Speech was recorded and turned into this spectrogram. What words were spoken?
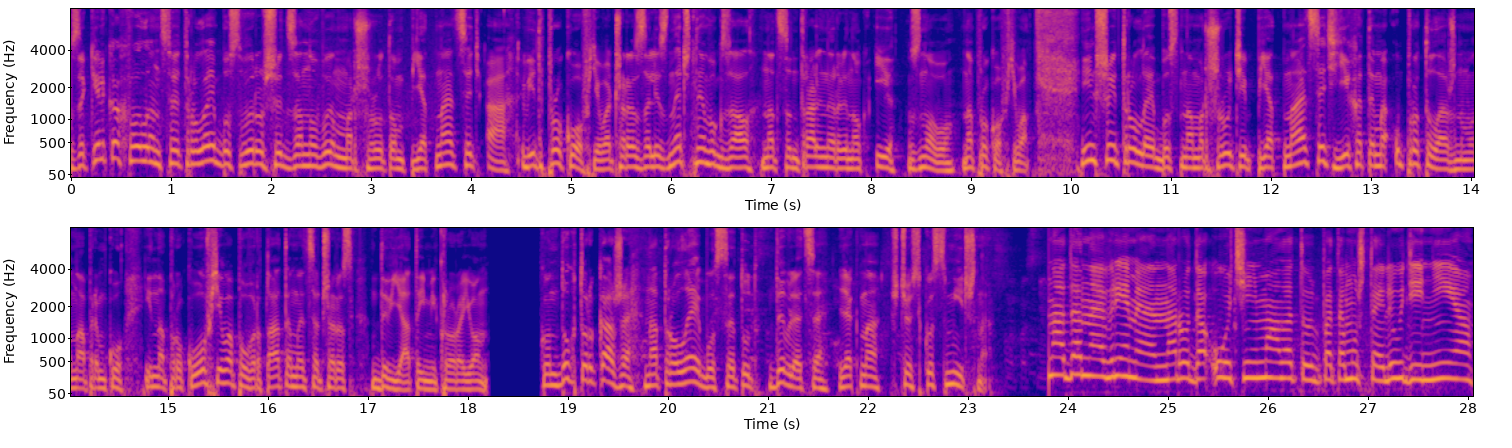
За кілька хвилин цей тролейбус вирушить за новим маршрутом 15А від Прокоф'єва через залізничний вокзал на центральний ринок і знову на Прокоф'єва. Інший тролейбус на маршруті 15 їхатиме у протилежному напрямку і на Прокоф'єва повертатиметься через 9-й мікрорайон. Кондуктор каже, на тролейбуси тут дивляться як на щось космічне. На данное время народа очень мало, то- потому что люди не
